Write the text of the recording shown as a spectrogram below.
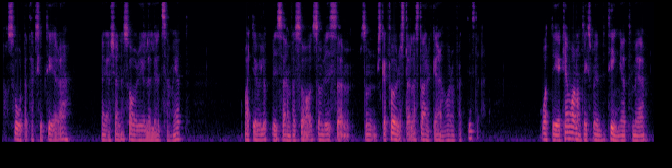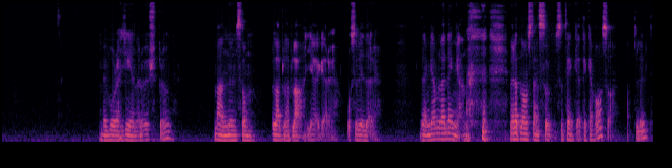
har svårt att acceptera när jag känner sorg eller ledsamhet. Och att jag vill uppvisa en fasad som, visar, som ska föreställa starkare än vad den faktiskt är. Och att det kan vara någonting som är betingat med, med våra gener och ursprung. Mannen som bla bla bla, jägare och så vidare. Den gamla dängan. Men att någonstans så, så tänker jag att det kan vara så, absolut.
